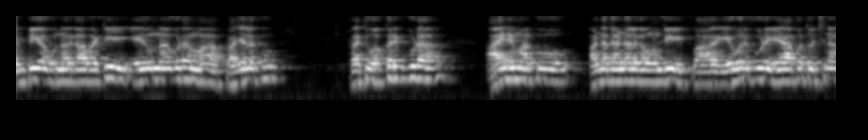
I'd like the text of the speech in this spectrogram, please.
ఎంపీగా ఉన్నారు కాబట్టి ఏది ఉన్నా కూడా మా ప్రజలకు ప్రతి ఒక్కరికి కూడా ఆయనే మాకు అండదండలుగా ఉండి ఎవరికి కూడా ఏ ఆపద వచ్చినా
